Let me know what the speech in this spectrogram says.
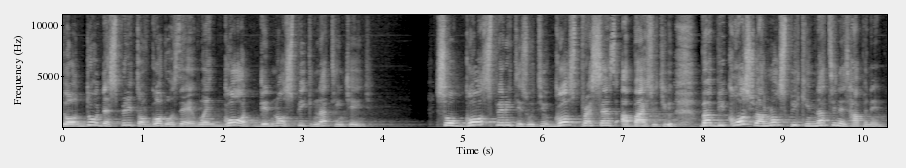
although the Spirit of God was there, when God did not speak, nothing changed. So God's spirit is with you, God's presence abides with you. But because you are not speaking, nothing is happening.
